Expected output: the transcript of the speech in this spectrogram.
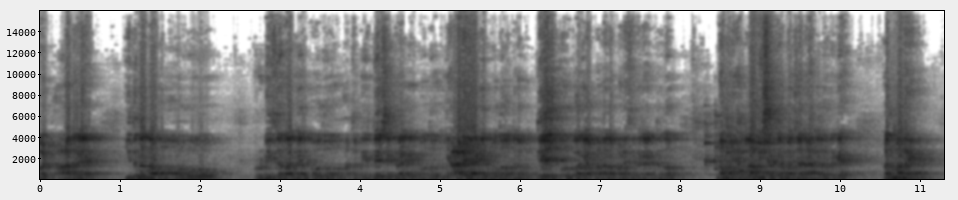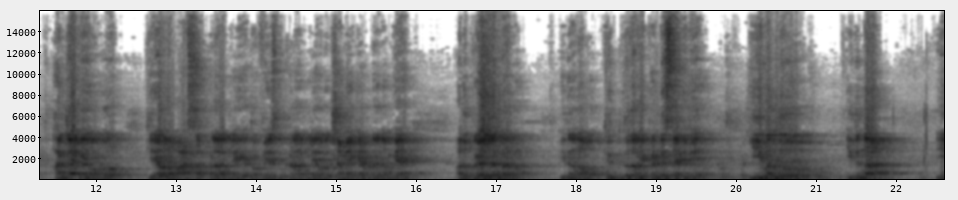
ಬಟ್ ಆದ್ರೆ ಇದನ್ನ ನಾವು ಅವರು ಪ್ರೊಡ್ಯೂಸರ್ ಆಗಿರ್ಬೋದು ಅಥವಾ ನಿರ್ದೇಶಕರಾಗಿರ್ಬೋದು, ಯಾರೇ ಆಗಿರ್ಬೋದು ಅದನ್ನ ಉದ್ದೇಶಪೂರ್ವಕವಾಗಿ ಆ ಪದನ ಬಳಸಿದ್ರೆ ಅನ್ನೋದು ನಮ್ಮ ಎಲ್ಲ ವಿಶ್ವಕರ್ಮ ಜನಾಂಗದವರಿಗೆ ಅನುಮಾನ ಇದೆ. ಹಾಗಾಗಿ ಅವರು ಕೇವಲ ವಾಟ್ಸಪ್ಗಳಾಗಲಿ ಅಥವಾ ಫೇಸ್ಬುಕ್ಗಳಾಗಲಿ ಅವರು ಕ್ಷಮೆ ಕೇಳಿದ್ರೆ ನಮಗೆ ಅದು ಪ್ರಯೋಜನ ಬರಲ್ಲ. ಇದನ್ನ ನಾವು ತಿದ್ದದಲ್ಲಿ ಖಂಡಿಸ್ತಾ ಇದ್ದೀವಿ. ಈ ಒಂದು ಇದನ್ನ ಈ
